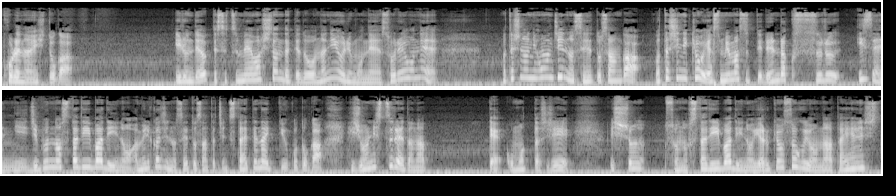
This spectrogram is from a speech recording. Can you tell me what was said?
来れない人がいるんだよって説明はしたんだけど、何よりもね、それをね、私の日本人の生徒さんが私に今日休みますって連絡する以前に自分のスタディバディのアメリカ人の生徒さんたちに伝えてないっていうことが非常に失礼だなって思ったし、一緒、そのスタディーバディのやる気をそぐような大変失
